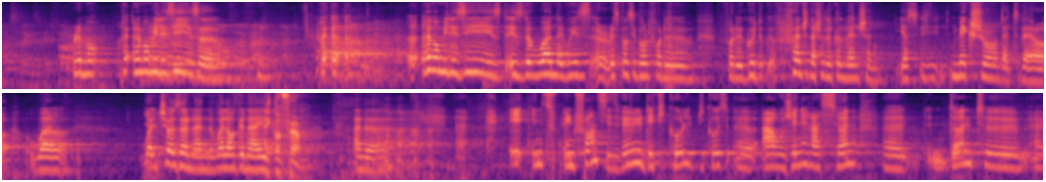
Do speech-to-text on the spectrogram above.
Luxembourg is a bit far. Raymond, away." Ra- Raymond Milesi is. Uh, hmm. Ra- uh, uh, Raymond Milesi is, is the one that is uh, responsible for the for the good French National Convention. Yes, he makes sure that they are well well chosen and well organized. I confirm. And, uh, I- In, in France, it's very difficult because uh, our generation uh, don't uh, uh,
